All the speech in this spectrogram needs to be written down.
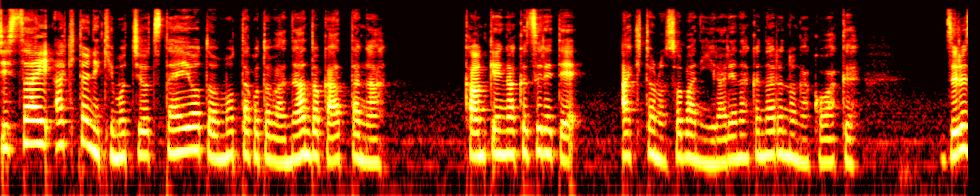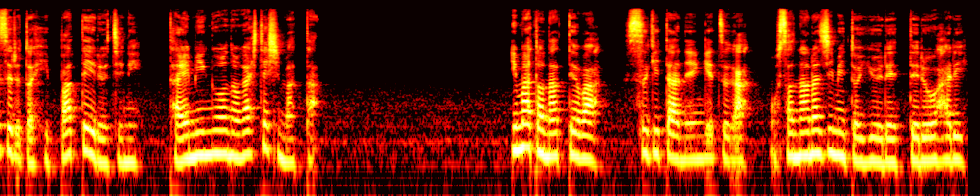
実際、アキトに気持ちを伝えようと思ったことは何度かあったが、関係が崩れて、アキトのそばにいられなくなるのが怖く、ずるずると引っ張っているうちにタイミングを逃してしまった。今となっては、過ぎた年月が幼馴染というレッテルを貼り、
